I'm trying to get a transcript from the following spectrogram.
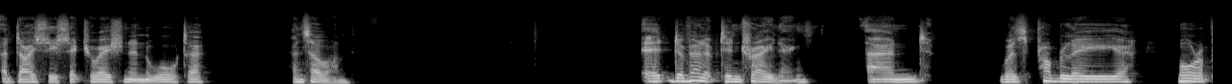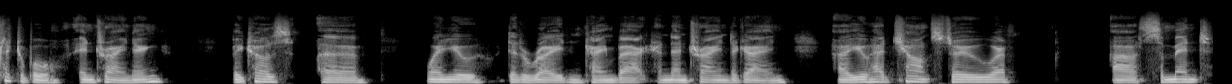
a dicey situation in the water, and so on. It developed in training and was probably uh, more applicable in training because uh, when you did a raid and came back and then trained again, uh, you had chance to uh, uh, cement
